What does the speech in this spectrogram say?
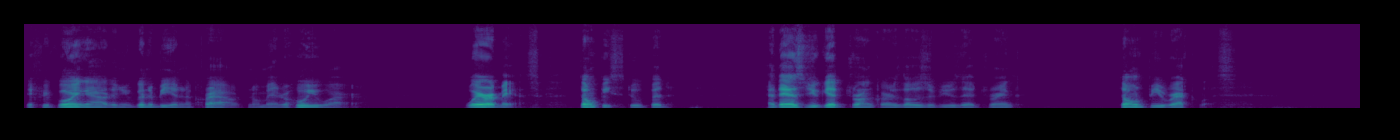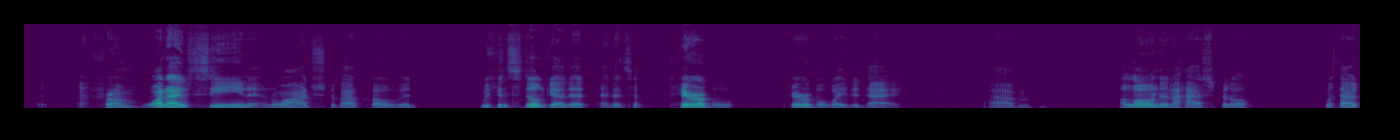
if you're going out and you're going to be in a crowd, no matter who you are, wear a mask. Don't be stupid. And as you get drunker, those of you that drink, don't be reckless. From what I've seen and watched about COVID, we can still get it, and it's a terrible, terrible way to die. Um, alone in a hospital without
